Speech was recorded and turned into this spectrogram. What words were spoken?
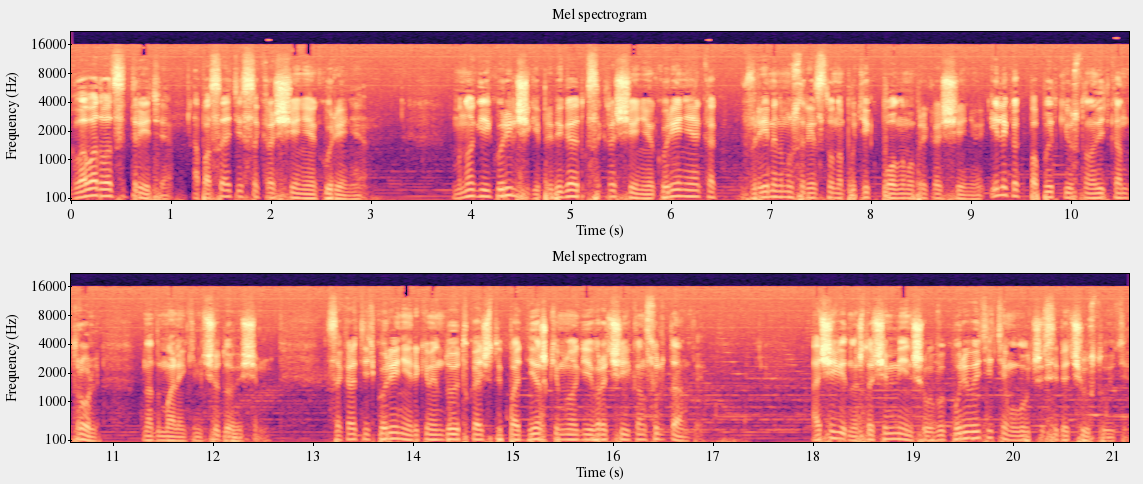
Глава 23. Опасайтесь сокращения курения. Многие курильщики прибегают к сокращению курения как временному средству на пути к полному прекращению или как попытки установить контроль над маленьким чудовищем. Сократить курение рекомендуют в качестве поддержки многие врачи и консультанты. Очевидно, что чем меньше вы выкуриваете, тем лучше себя чувствуете.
